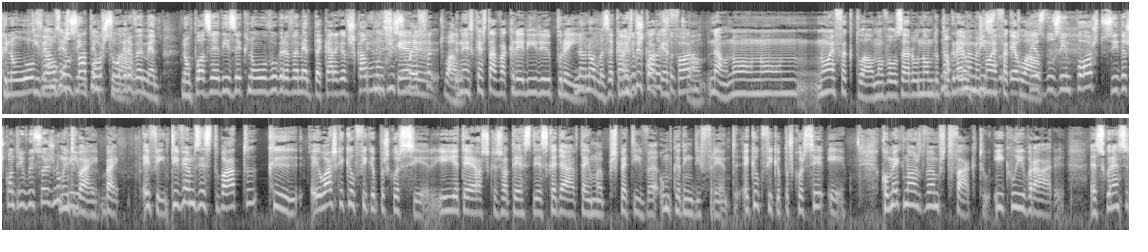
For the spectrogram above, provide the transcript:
que não houve alguns impostos um agravamento. Não podes é dizer que não houve o agravamento da carga fiscal, porque sequer, isso é factual. Eu nem sequer estava a querer ir por aí. Não, não, mas a carga mas, fiscal de é qualquer é factual. forma, não, não, não, não é factual. Não vou usar o nome do programa, não, é mas não é factual. É o peso dos impostos e das contribuições no Muito PIB. bem, bem. Enfim, tivemos esse debate que eu acho que aquilo que fica para esclarecer, e até acho que a JSD se calhar tem uma perspectiva um bocadinho diferente, aquilo que fica por esclarecer é como é que nós devemos de facto equilibrar a, segurança,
